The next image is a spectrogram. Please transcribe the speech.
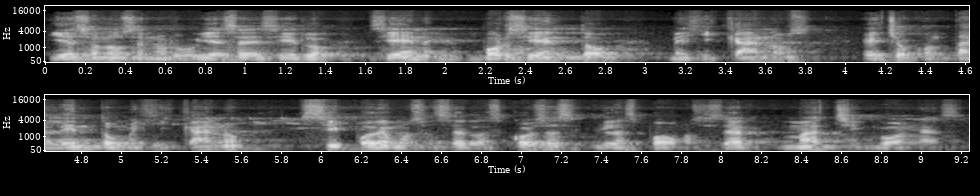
Y eso nos enorgullece decirlo. 100% mexicanos, hecho con talento mexicano, sí podemos hacer las cosas y las podemos hacer más chingonas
